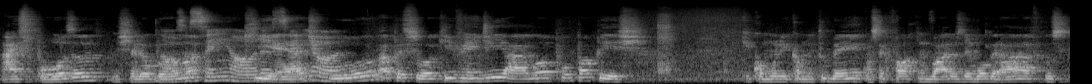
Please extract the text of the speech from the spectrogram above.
a esposa, Michelle Obama, Nossa senhora, que é senhora. tipo a pessoa que vende água pro pra peixe. Que comunica muito bem, consegue falar com vários demográficos,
